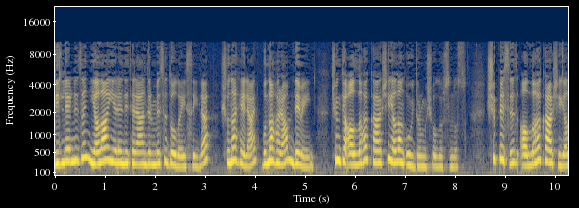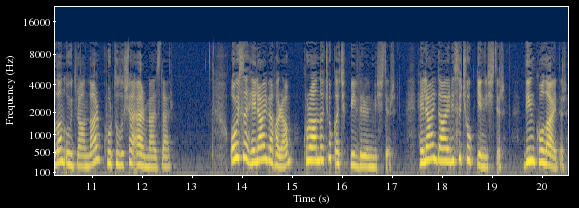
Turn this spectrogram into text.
Dillerinizin yalan yere nitelendirmesi dolayısıyla şuna helal, buna haram demeyin. Çünkü Allah'a karşı yalan uydurmuş olursunuz. Şüphesiz Allah'a karşı yalan uyduranlar kurtuluşa ermezler. Oysa helal ve haram Kur'an'da çok açık bildirilmiştir. Helal dairesi çok geniştir. Din kolaydır.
